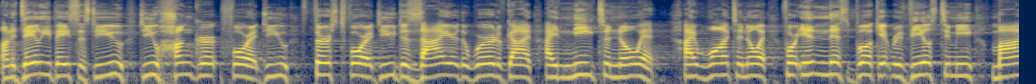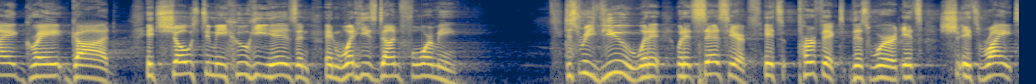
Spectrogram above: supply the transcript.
On a daily basis, do you, do you hunger for it? Do you thirst for it? Do you desire the word of God? I need to know it. I want to know it. For in this book, it reveals to me my great God. It shows to me who He is and, and what He's done for me. Just review what it, what it says here. It's perfect, this word. It's, it's right.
